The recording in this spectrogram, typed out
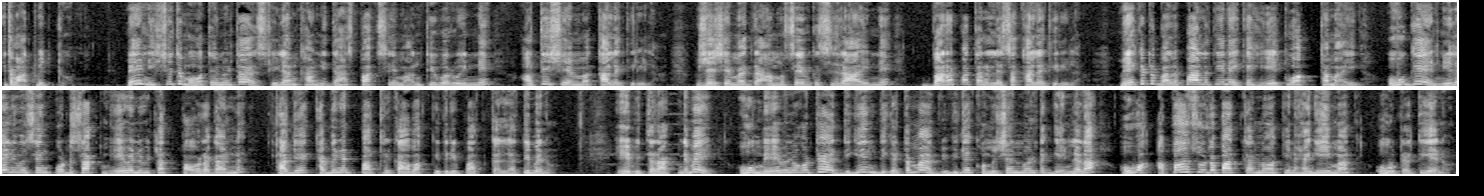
හිතවත් මිත්‍රෝනි. මේ නිශ්චිත මොහොතේනට ශ්‍රී ලංකා නිදහස් පක්ෂයේ මන්ත්‍රීවරු ඉන්නේ අතිශයින්ම කලකිරිලා. විශේෂයෙන්ම ග්‍රාම සේවක සිරා ඉන්නේ බරපතල ලෙස කලකිරිලා. මේකට බලපාලා තියෙන එක හේතුවක් තමයි ඔහුගේ නිල නිවසෙන් කොටසක් මේ වෙන විටත් පවරගන්න රජයේ කැබිනට් පත්‍රිකාවක් ඉදිරිපත් කළා තිබෙනවා. ඒ විතරක් නෙමෙයි ඔහු මේ වෙනකොට දිගින් දිගටම විවිධ කොමිෂන් වලට ගෙන්නලා ඔහුව අපහසුවට පත් කරනවා කියන හැඟීමත් ඔහුට තියෙනවා.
